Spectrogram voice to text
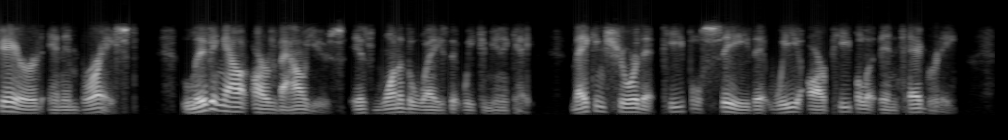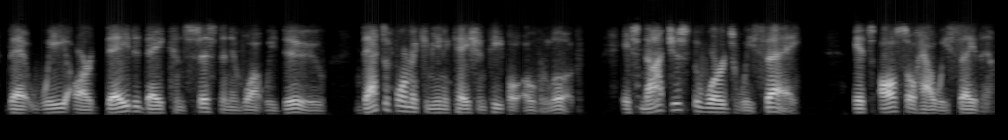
shared and embraced. Living out our values is one of the ways that we communicate, making sure that people see that we are people of integrity, that we are day to day consistent in what we do. That's a form of communication people overlook. It's not just the words we say, it's also how we say them.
